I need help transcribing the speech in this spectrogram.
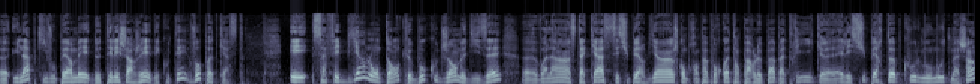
euh, une app qui vous permet de télécharger et d'écouter vos podcasts. Et ça fait bien longtemps que beaucoup de gens me disaient, euh, voilà, Instacast, c'est super bien, je comprends pas pourquoi t'en parles pas, Patrick, euh, elle est super top, cool, moumoute, machin.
